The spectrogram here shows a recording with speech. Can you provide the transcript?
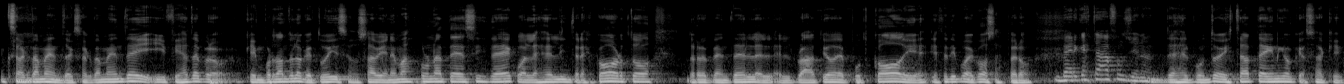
Exactamente, exactamente. Y, fíjate, pero qué importante lo que tú dices. O sea, viene más por una tesis de cuál es el interés corto, de repente el, el, ratio de put code y este tipo de cosas. Pero. Ver que estaba funcionando. Desde el punto de vista técnico, que, o sea, que,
